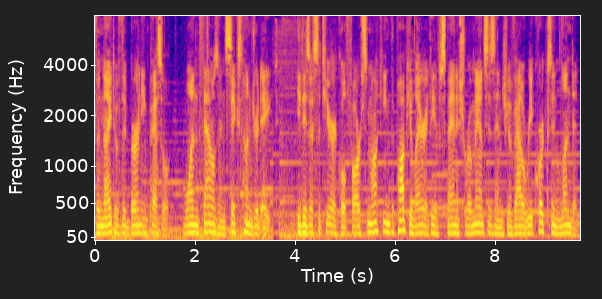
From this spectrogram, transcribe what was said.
The Knight of the Burning Pestle, 1608. It is a satirical farce mocking the popularity of Spanish romances and chivalry quirks in London.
